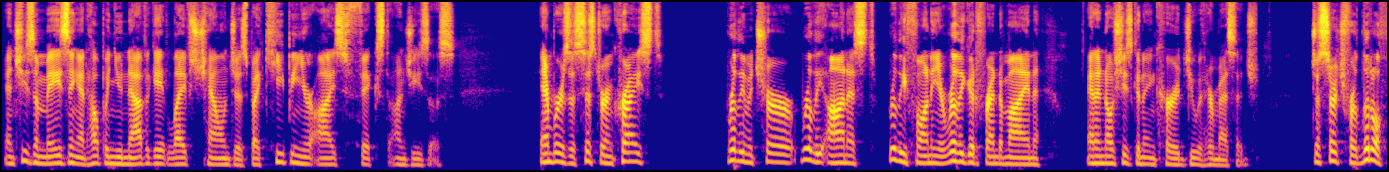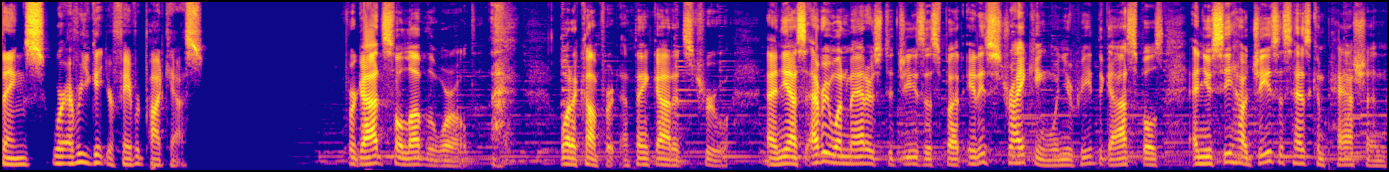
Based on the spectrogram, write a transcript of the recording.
and she's amazing at helping you navigate life's challenges by keeping your eyes fixed on Jesus. Amber is a sister in Christ, really mature, really honest, really funny, a really good friend of mine, and I know she's going to encourage you with her message. Just search for Little Things wherever you get your favorite podcasts. For God so loved the world. what a comfort, and thank God it's true. And yes, everyone matters to Jesus, but it is striking when you read the Gospels and you see how Jesus has compassion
